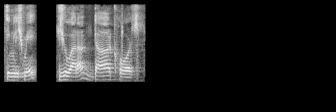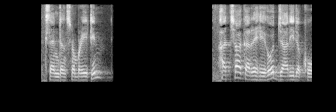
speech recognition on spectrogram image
इंग्लिश में you are a dark horse sentence number eighteen अच्छा कर रहे हो, जारी रखो।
